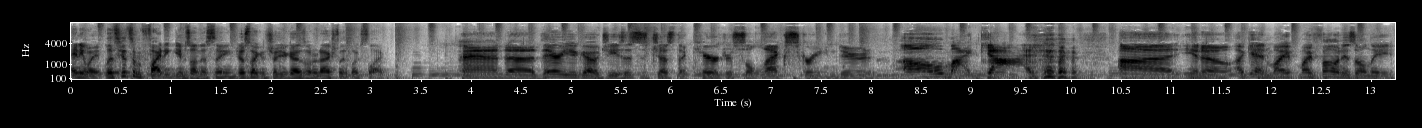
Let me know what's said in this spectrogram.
Anyway, let's get some fighting games on this thing just so I can show you guys what it actually looks like. And uh, there you go. Geez, this is just the character select screen, dude. Oh my God. uh, you know, again, my, my phone is only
